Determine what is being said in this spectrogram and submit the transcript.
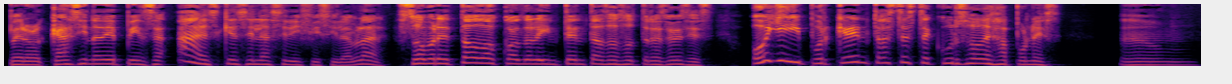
Pero casi nadie piensa, ah, es que se le hace difícil hablar. Sobre todo cuando le intentas dos o tres veces. Oye, ¿y por qué entraste a este curso de japonés? "Em,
